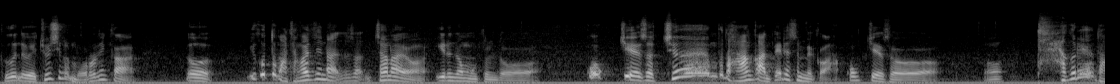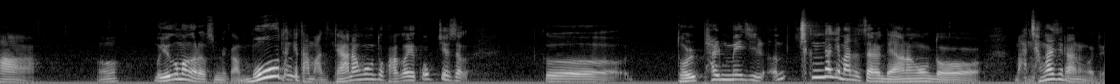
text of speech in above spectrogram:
그건데 왜 주식을 모르니까 어 이것도 마찬가지잖아요. 이런 종목들도 꼭지에서 전부 다 한가 안 때렸습니까? 꼭지에서 어 다 그래요 다. 어 뭐 이것만 그렇습니까? 모든 게 다 맞아. 대한항공도 과거에 꼭지에서 그 돌팔매질 엄청나게 맞았잖아요. 대한항공도 마찬가지라는 거죠.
